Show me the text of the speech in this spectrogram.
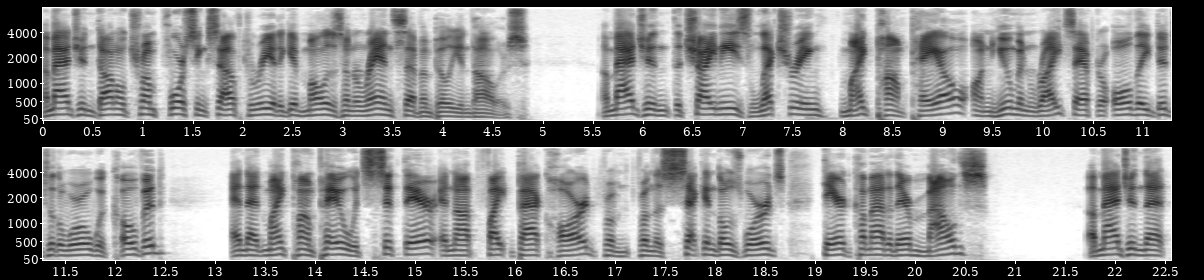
Imagine Donald Trump forcing South Korea to give mullahs in Iran $7 billion. Imagine the Chinese lecturing Mike Pompeo on human rights after all they did to the world with COVID. And that Mike Pompeo would sit there and not fight back hard from, from the second those words dared come out of their mouths. Imagine that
